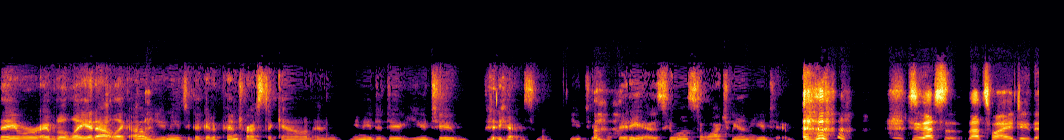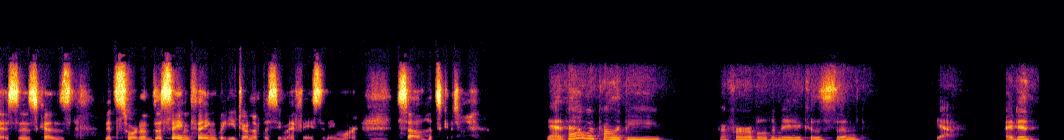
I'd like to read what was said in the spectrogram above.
they were able to lay it out like, oh, you need to go get a Pinterest account and you need to do YouTube videos. I'm like, YouTube videos? Who wants to watch me on YouTube? see, that's that's why I do this is because it's sort of the same thing, but you don't have to see my face anymore. So that's good. Yeah, that would probably be preferable to me because then, I did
